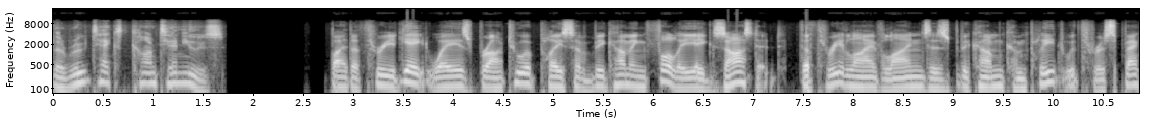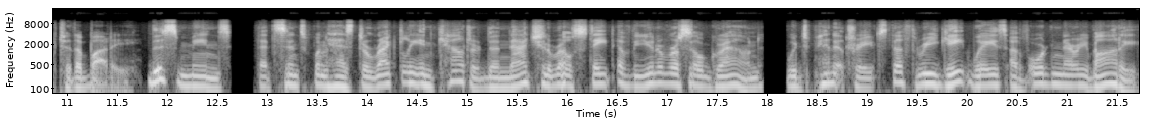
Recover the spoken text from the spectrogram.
The root text continues. By the three gateways brought to a place of becoming fully exhausted, the three live lines is become complete with respect to the body. This means that since one has directly encountered the natural state of the universal ground, which penetrates the three gateways of ordinary body,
